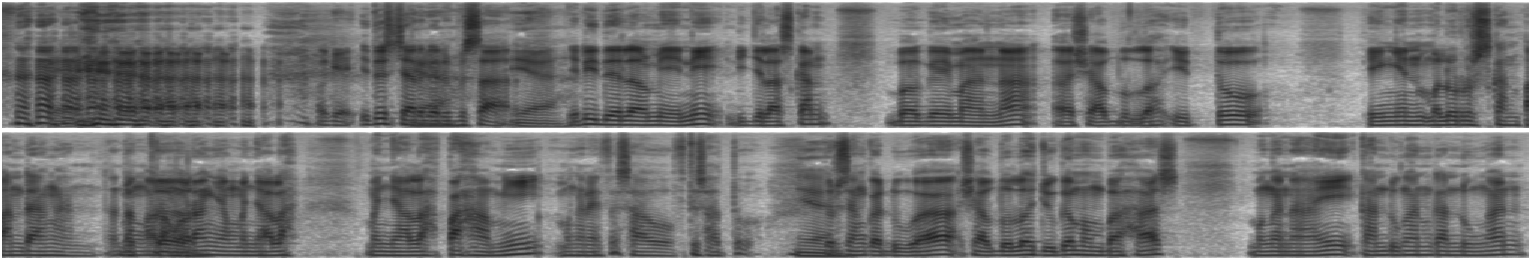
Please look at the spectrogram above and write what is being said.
Oke, itu secara Ya, garis besar. ya. Jadi di dalam ini dijelaskan bagaimana eh, Syekh Abdullah itu ingin meluruskan pandangan tentang orang-orang yang menyalah menyalahpahami mengenai tasawuf itu satu. Ya. Terus yang kedua, Syekh Abdullah juga membahas mengenai kandungan-kandungan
